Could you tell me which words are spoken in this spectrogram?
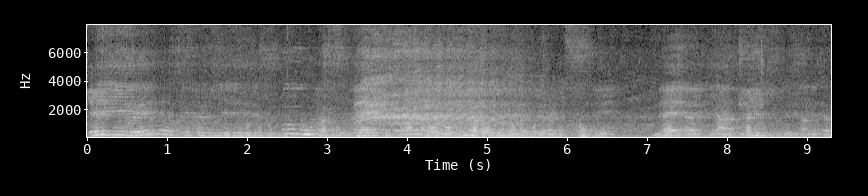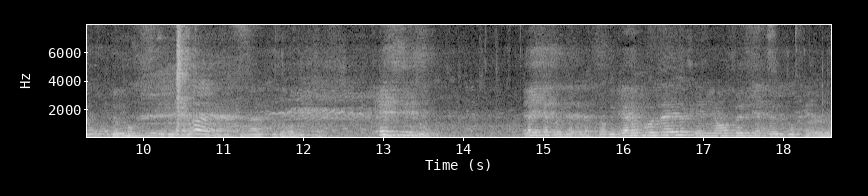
Bien équilibré, c'est un qui ressemble beaucoup à son père, qui sera malheureusement plus à désormais pour des raisons de santé, mais euh, qui a un magnifique dessin des salons de coursier et des salons internationaux ou de robustesse. Et c'est nous. Laïka Bozel la sœur de Galon Bozel, gagnant deuxième de groupe. euh,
